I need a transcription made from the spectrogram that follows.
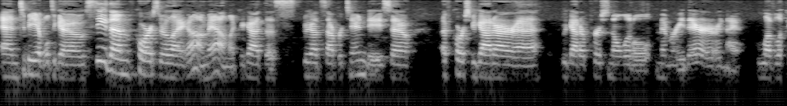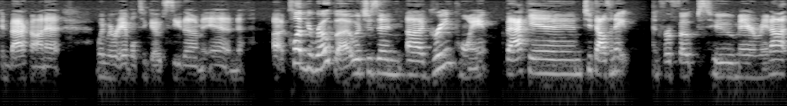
And to be able to go see them, of course, they're like, oh man, like we got this, we got this opportunity. So of course we got our, uh, we got our personal little memory there, and I love looking back on it when we were able to go see them in uh, Club Europa, which is in uh, Greenpoint, back in 2008. And for folks who may or may not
